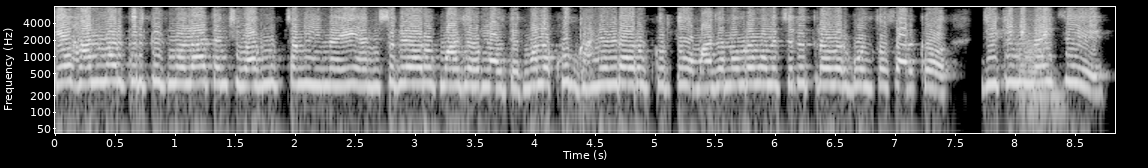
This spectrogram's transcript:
ते हानमार करतात मला. त्यांची वागणूक चांगली नाही आणि सगळे आरोप माझ्यावर लावतात. मला खूप घाणेरडा आरोप करतो. माझा नवरा मला चरित्रावर बोलतो सारखं. जे की मी. नाहीच आहे.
